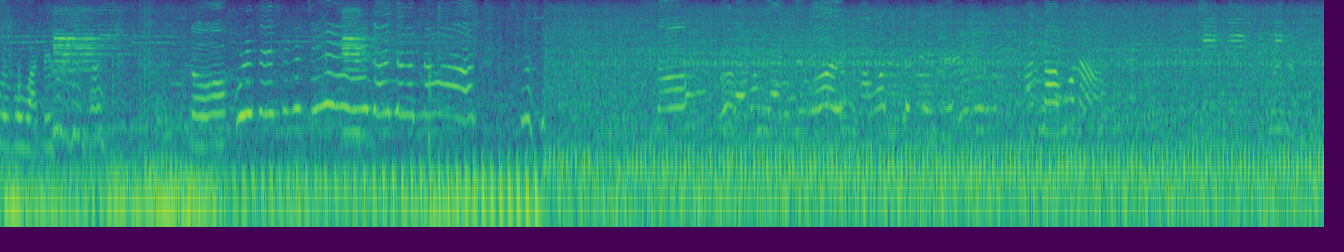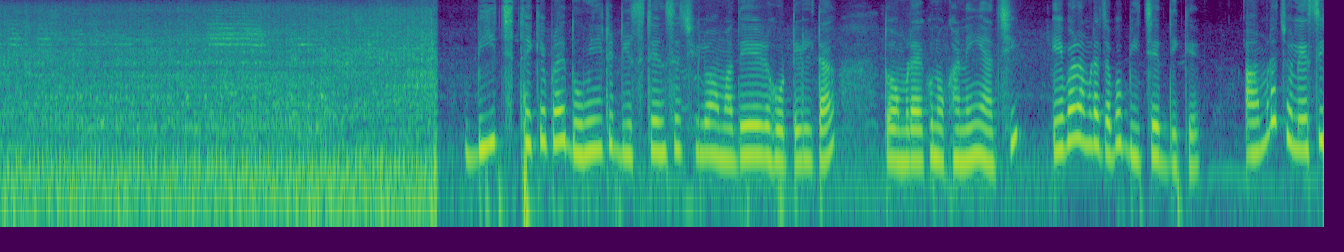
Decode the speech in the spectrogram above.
করব বাটে তো পুরীতে এসে গেছি জয় জগন্নাথ তো কেমন লাগছে বল আমাদের সাথে এসে আমি যাব না বিচ থেকে প্রায় দু মিনিটের ডিস্টেন্সে ছিল আমাদের হোটেলটা, তো আমরা এখন ওখানেই আছি। এবার আমরা যাব বিচের দিকে। আমরা চলে এসেছি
